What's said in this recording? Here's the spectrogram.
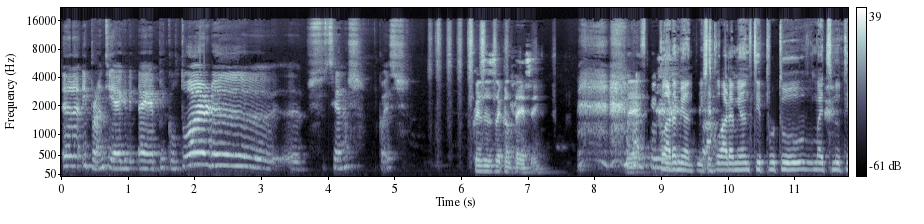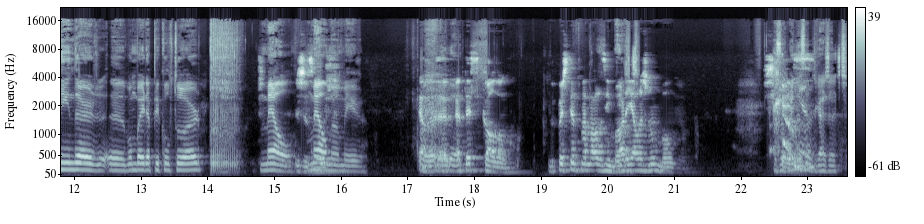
Eh, e pronto, e é, é apicultor, eh, eh, cenas, coisas. Coisas acontecem. Né? Claramente, isto claramente, tipo, tu metes no Tinder eh, bombeiro apicultor, pff, mel, Jesus. mel, meu amigo. Elas eh, até se colam. Depois tento mandá-las embora e elas não vão. meu. Gajas.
